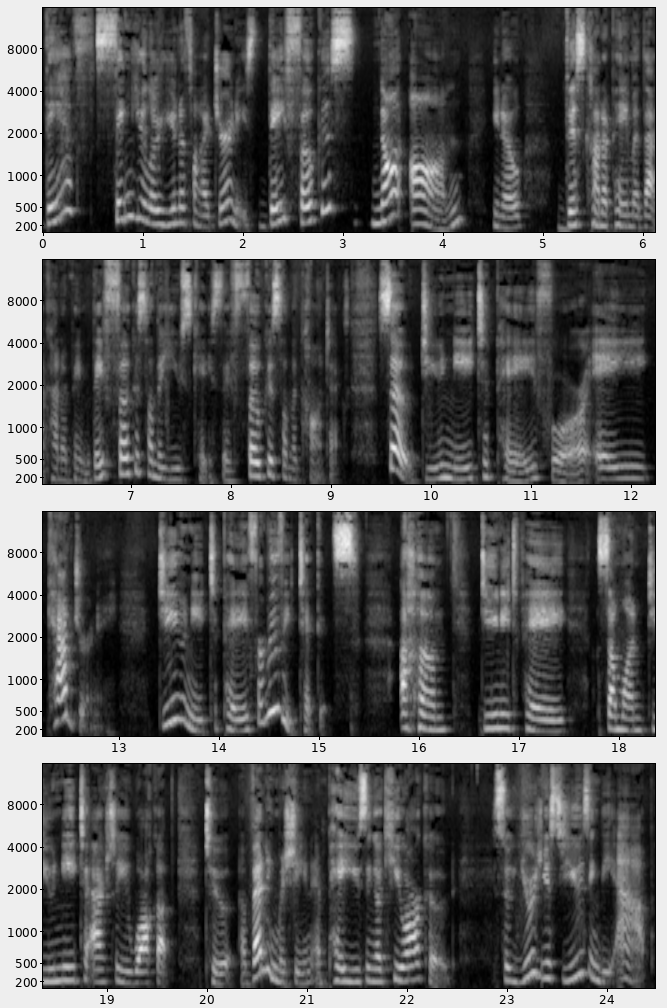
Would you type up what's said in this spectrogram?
they have singular unified journeys. They focus not on, you know, this kind of payment, that kind of payment. They focus on the use case, they focus on the context. So, do you need to pay for a cab journey? Do you need to pay for movie tickets? Um, do you need to pay someone? Do you need to actually walk up to a vending machine and pay using a QR code? So, you're just using the app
